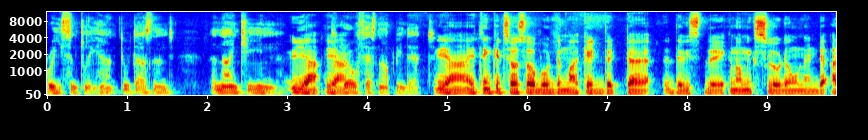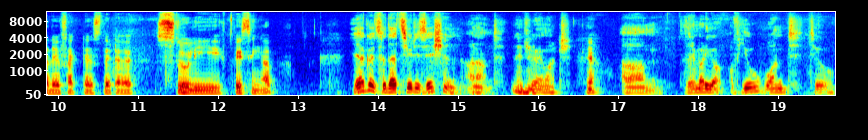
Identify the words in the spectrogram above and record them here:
recently. Huh? 2019, Yeah, the yeah. growth has not been that. Yeah, I think it's also about the market that uh, there is the economic slowdown and other factors that are slowly pacing up. Yeah, good. So that's your decision, Anand. Thank you very much. Yeah. Um, does anybody of you want to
